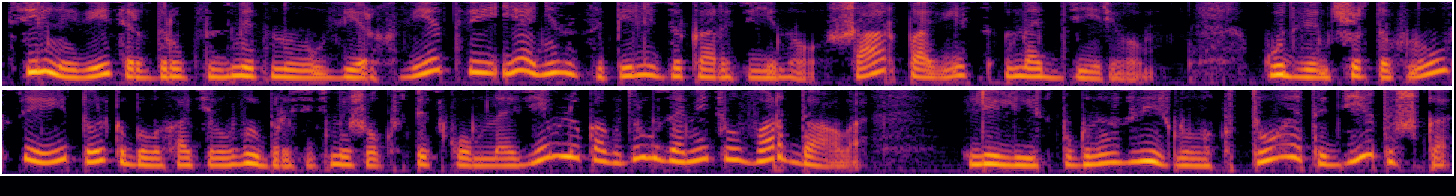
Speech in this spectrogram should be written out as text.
Сильный ветер вдруг взметнул вверх ветви, и они зацепились за корзину. Шар повис над деревом. Гудвин чертыхнулся и только было хотел выбросить мешок с песком на землю, как вдруг заметил Вардала. Лили испуганно взвизгнула. «Кто это, дедушка?»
